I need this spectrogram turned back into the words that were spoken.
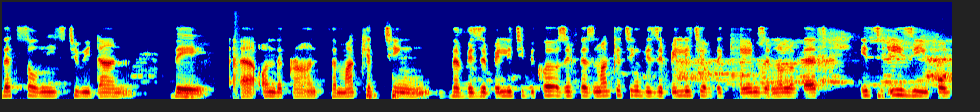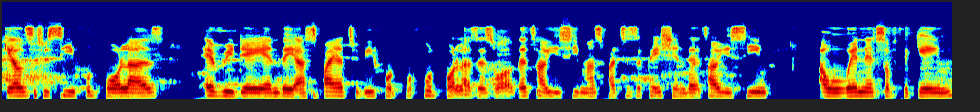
that still needs to be done there uh, on the ground the marketing the visibility because if there's marketing visibility of the games and all of that it's easy for girls to see footballers every day and they aspire to be footballers as well. That's how you see mass participation. That's how you see awareness of the game.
